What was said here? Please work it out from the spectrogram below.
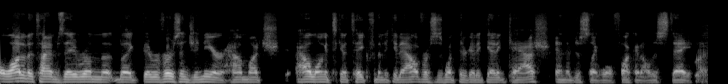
A lot of the times they run the like they reverse engineer how much how long it's going to take for them to get out versus what they're going to get in cash, and they're just like, well, fuck it, I'll just stay. Right.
